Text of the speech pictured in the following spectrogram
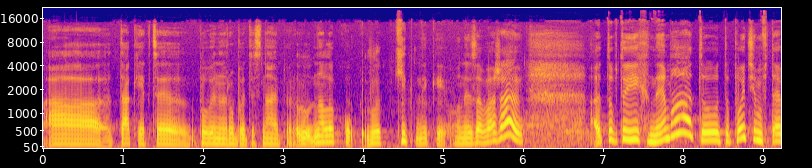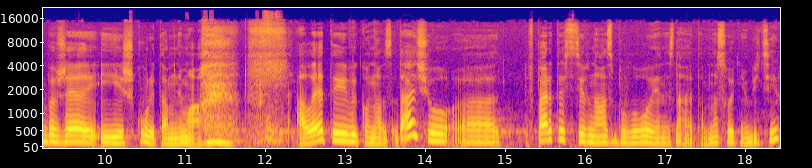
а так як це повинен робити снайпер, налокітники вони заважають. Тобто їх нема, то, то потім в тебе вже і шкури там нема. Але ти виконав задачу. е, Впертості в нас було, я не знаю, там на сотню бійців.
